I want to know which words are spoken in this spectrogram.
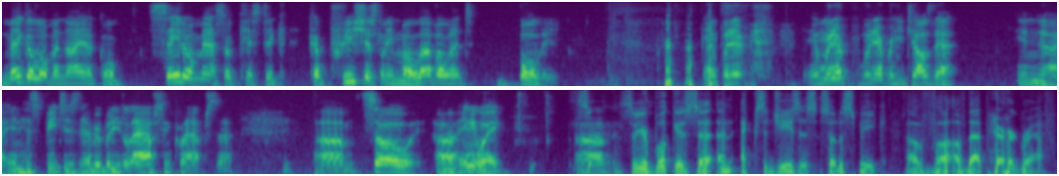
megalomaniacal, sadomasochistic, capriciously malevolent bully. and whenever, and whenever, whenever he tells that in uh, in his speeches, everybody laughs and claps. Uh, um, so uh, anyway, so, um, so, your book is uh, an exegesis, so to speak, of uh, of that paragraph.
